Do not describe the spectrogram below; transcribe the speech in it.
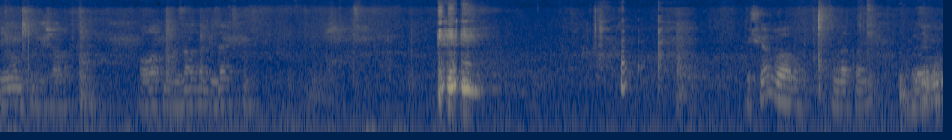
İyi olmuşsun inşallah. O manzara da güzel. Düşüyor mu baba? Kulaklarını. Bize bu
